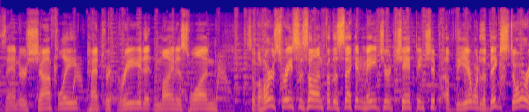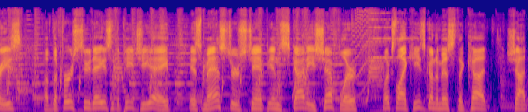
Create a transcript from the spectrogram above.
Xander Schauffele, Patrick Reed at minus one. So the horse race is on for the second major championship of the year. One of the big stories of the first two days of the PGA is Masters champion Scotty Scheffler. Looks like he's going to miss the cut. Shot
